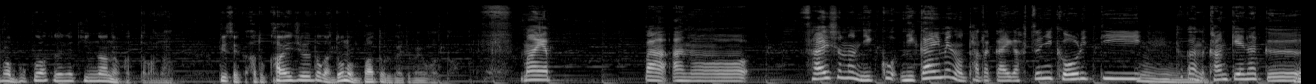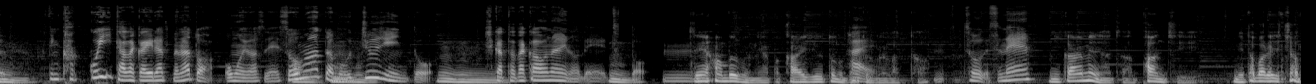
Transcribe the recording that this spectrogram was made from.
まあ僕は全然気にならなかったかな。リセあと怪獣とかどのバトルが一番良かったまあやっぱあのー最初の 2, 個2回目の戦いが普通にクオリティとかの関係なく、うん。普通にかっこいい戦いだったなとは思いますね。その後はもう宇宙人とうんうんうん。しか戦わないので、うん。ちょっと、うん。前半部分のやっぱ怪獣とのバトルが良かった、うん。そうですね。2回目のやつはパンチネタバレしちゃっ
